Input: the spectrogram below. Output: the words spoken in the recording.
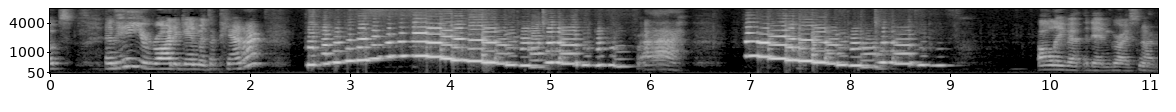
Oops. And here you're right again with the piano. Ah. I'll leave out the damn gross note.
